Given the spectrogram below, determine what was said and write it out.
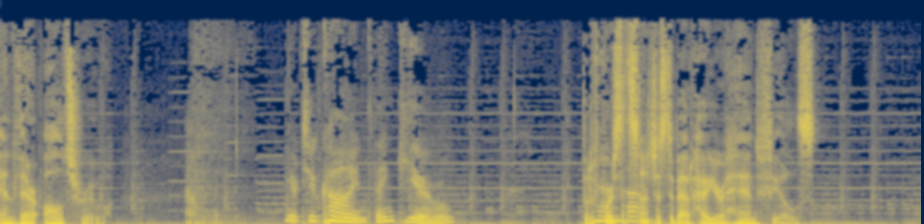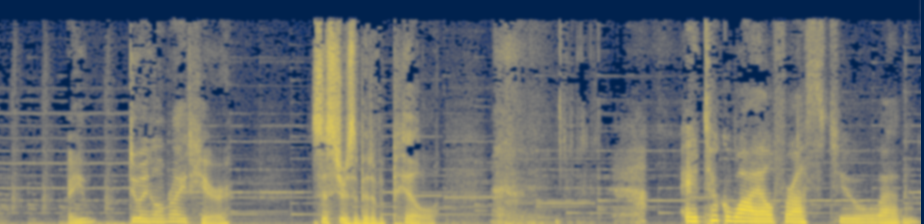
and they're all true. You're too kind. Thank you. But of course, it's um, not just about how your hand feels. Are you doing all right here? Zista's a bit of a pill. It took a while for us to um,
